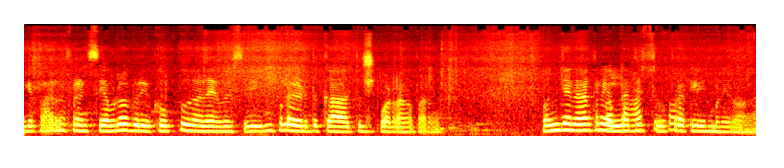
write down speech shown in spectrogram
இங்கே பாருங்கள் ஃப்ரெண்ட்ஸ் எவ்வளோ பெரிய கொப்பு அதை எவ்வளோ சிம்பிளாக எடுத்து கா தூக்கி போடுறாங்க பாருங்கள் கொஞ்ச நேரத்தில் எல்லாத்தையும் சூப்பராக க்ளீன் பண்ணிடுவாங்க.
